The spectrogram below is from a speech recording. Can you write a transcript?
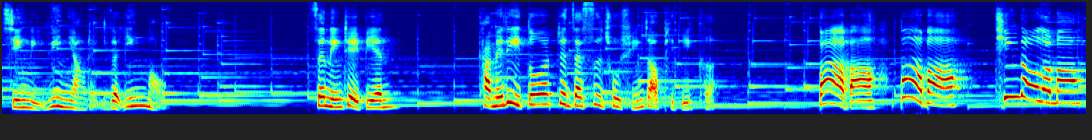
心里酝酿着一个阴谋。森林这边。卡梅利多正在四处寻找皮迪克。爸爸，爸爸，听到了吗？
